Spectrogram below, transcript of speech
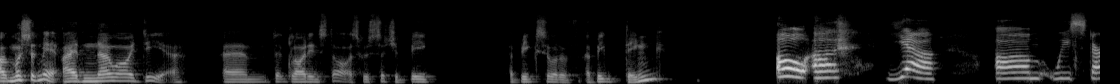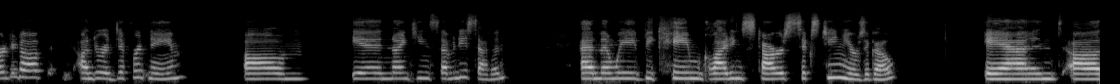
i must admit i had no idea um, that gliding stars was such a big a big sort of a big thing oh uh yeah um we started off under a different name um in 1977. And then we became Gliding Stars 16 years ago. And uh,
